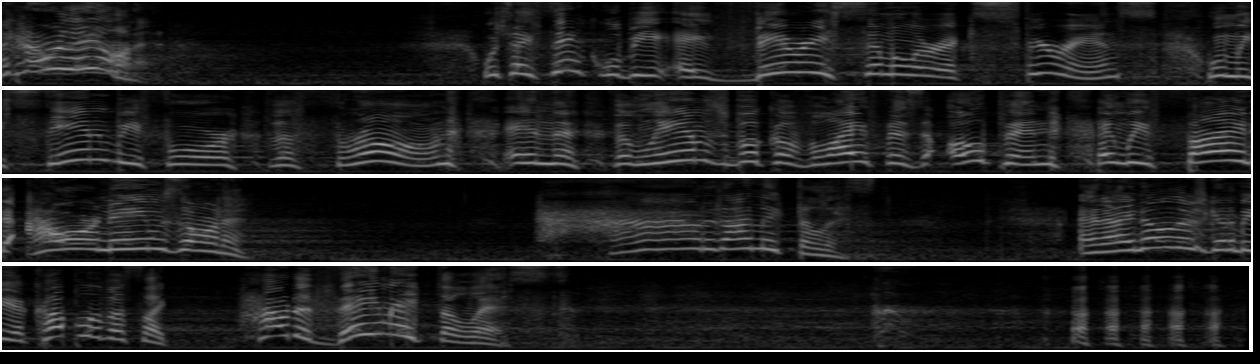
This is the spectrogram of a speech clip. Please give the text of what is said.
Like, how are they on it? which I think will be a very similar experience when we stand before the throne and the, the Lamb's Book of Life is opened and we find our names on it. How did I make the list? And I know there's going to be a couple of us like, how did they make the list?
